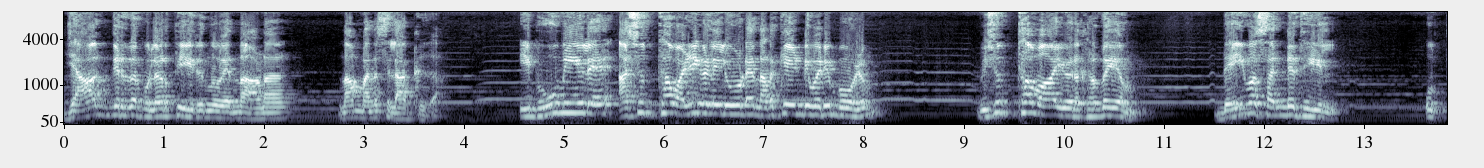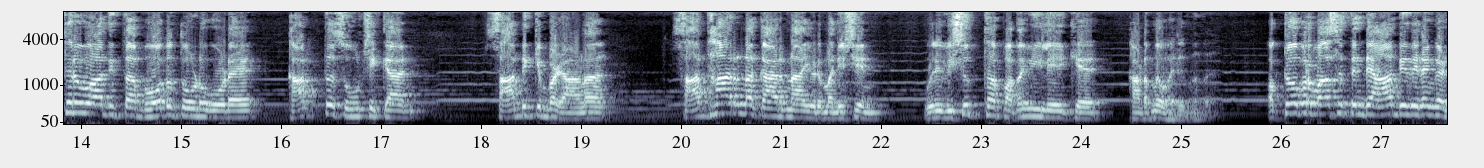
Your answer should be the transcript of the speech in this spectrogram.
ജാഗ്രത പുലർത്തിയിരുന്നു എന്നാണ് നാം മനസ്സിലാക്കുക. ഈ ഭൂമിയിലെ അശുദ്ധ വഴികളിലൂടെ നടക്കേണ്ടി വരുമ്പോഴും വിശുദ്ധമായ ഒരു ഹൃദയം ദൈവസന്നിധിയിൽ ഉത്തരവാദിത്ത ബോധത്തോടുകൂടെ കാത്തു സൂക്ഷിക്കാൻ സാധിക്കുമ്പോഴാണ് സാധാരണക്കാരനായ ഒരു മനുഷ്യൻ ഒരു വിശുദ്ധ പദവിയിലേക്ക് കടന്നു വരുന്നത്. ഒക്ടോബർ മാസത്തിന്റെ ആദ്യ ദിനങ്ങൾ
